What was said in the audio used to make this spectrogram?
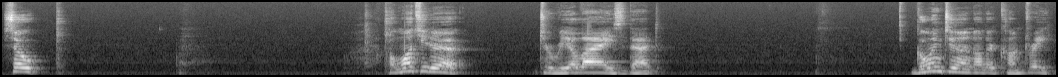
So I want you to to realize that going to another country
